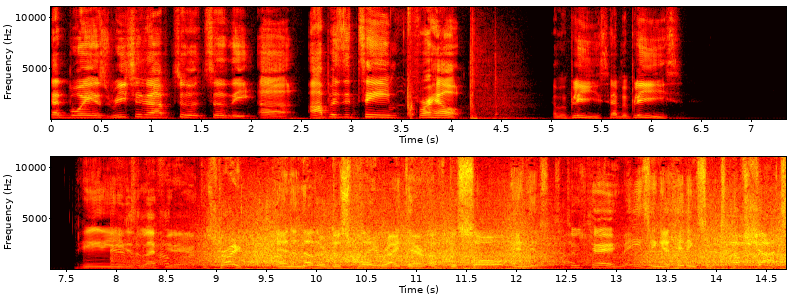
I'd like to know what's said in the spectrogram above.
That boy is reaching up to to the uh, opposite team for help. Help me, please. Help me, please. He, he just left you there. The strike. And another display right there of Gasol and his touch. 2K. Amazing at hitting some tough shots.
